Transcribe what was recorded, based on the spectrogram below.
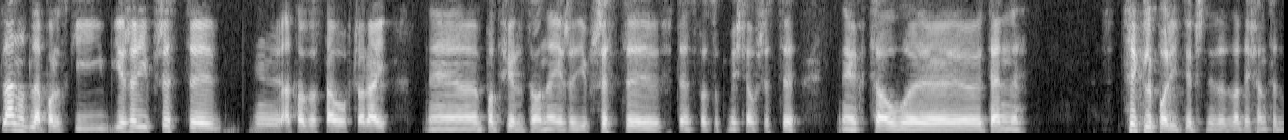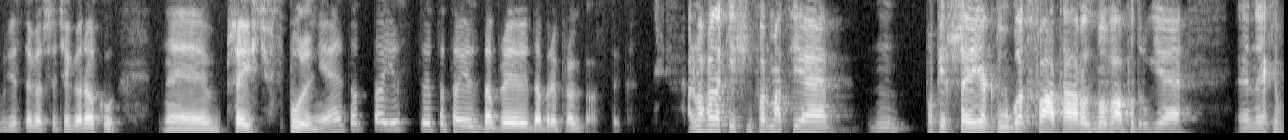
planu dla Polski. Jeżeli wszyscy, a to zostało wczoraj potwierdzone, jeżeli wszyscy w ten sposób myślą, wszyscy chcą ten cykl polityczny do 2023 roku przejść wspólnie, to to jest, to to jest dobry, dobry prognostyk. Ale ma Pan jakieś informacje, po pierwsze, jak długo trwa ta rozmowa, po drugie, no jakie,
